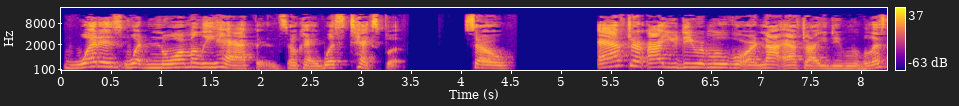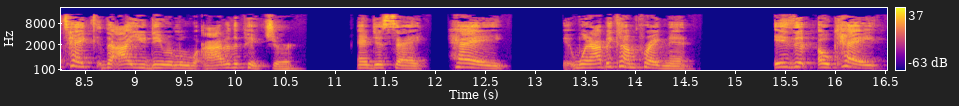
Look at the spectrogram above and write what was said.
what is, what normally happens? Okay. What's textbook? So after IUD removal or not after IUD removal, let's take the IUD removal out of the picture and just say, Hey, when I become pregnant, is it okay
